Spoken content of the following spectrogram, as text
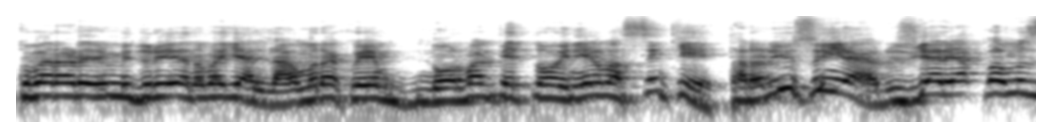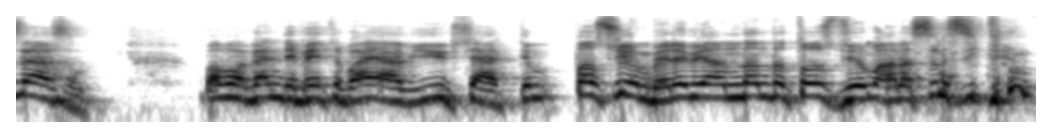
kumarhanenin müdürü yanıma geldi. Amına koyayım normal betle oynayamazsın ki. Tanınıyorsun ya rüzgar yapmamız lazım. Baba ben de beti bayağı bir yükselttim. Basıyorum böyle bir yandan da tost diyorum. Anasını siktim.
